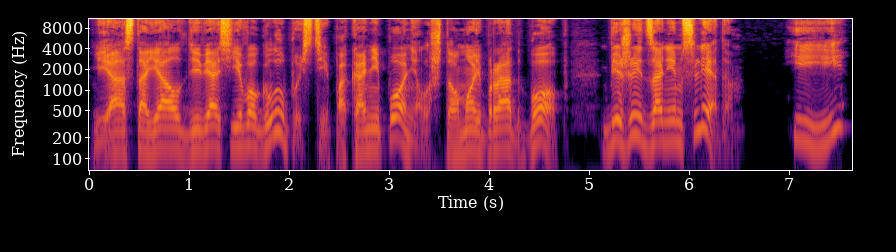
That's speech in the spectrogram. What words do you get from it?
Я стоял, девясь его глупости, пока не понял, что мой брат Боб бежит за ним следом. «И?»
